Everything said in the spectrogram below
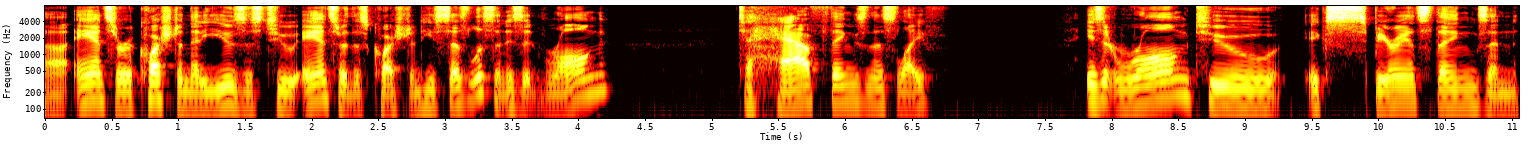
uh, answer, a question that he uses to answer this question. He says, Listen, is it wrong to have things in this life? Is it wrong to experience things and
